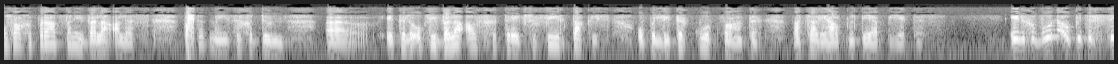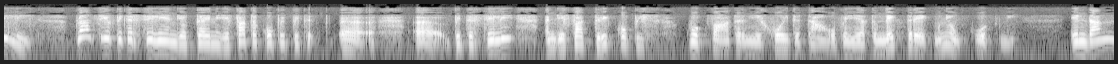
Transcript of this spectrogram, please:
ons al gepraat van die wille alles. Wat het mense gedoen? Uh het hulle ook die wille als getrek, so vier takkies op 'n liter kookwater wat sal help met diabetes. En gewone ou petersilie Plant jy petersilie in jou tuin en jy vat 'n koppie pieter, uh uh petersilie en jy vat 3 koppies kookwater en jy gooi dit daarop en jy het hom net trek, moenie hom kook nie. En dan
